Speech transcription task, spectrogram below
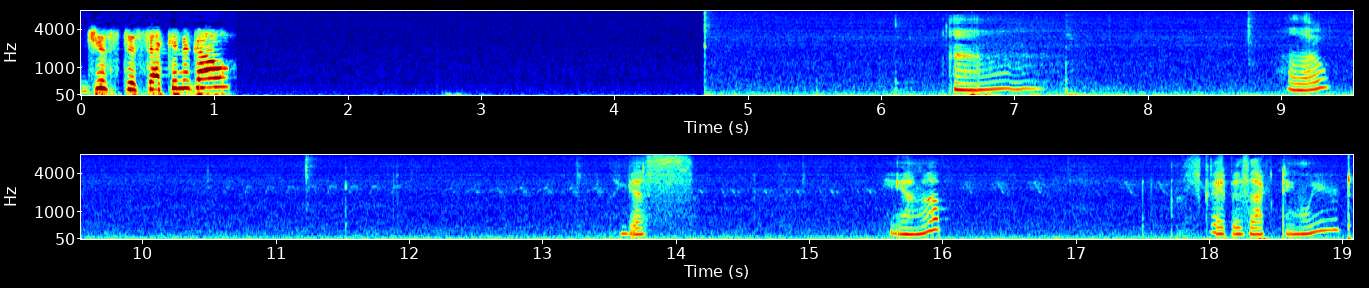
Just a second ago? Um. Hello? I guess he hung up. Skype is acting weird.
